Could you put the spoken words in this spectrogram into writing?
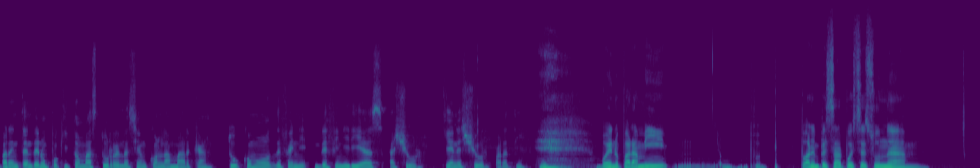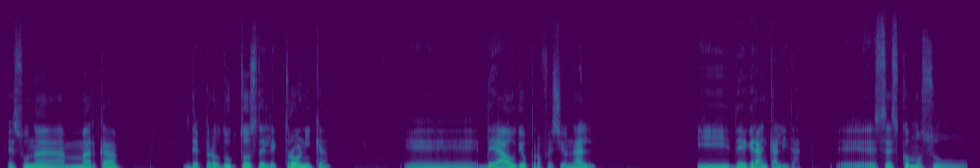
Para entender un poquito más tu relación con la marca, ¿tú cómo definirías a Shure? ¿Quién es Shure para ti? Eh, bueno, para mí, mm, para empezar, pues es una, es una marca de productos de electrónica, eh, de audio profesional y de gran calidad. Eh, ese es como su,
